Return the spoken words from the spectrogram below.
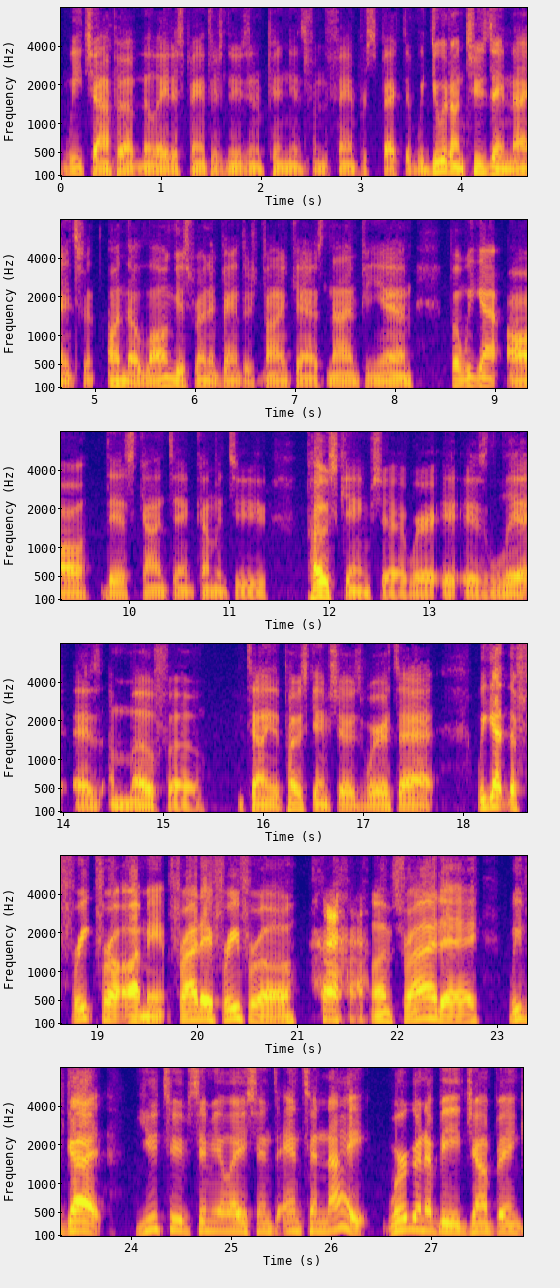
we chop up the latest Panthers news and opinions from the fan perspective. We do it on Tuesday nights on the longest running Panthers podcast, 9 p.m. But we got all this content coming to post game show where it is lit as a mofo. I'm telling you, the post game show is where it's at. We got the freak for all. I mean, Friday free for all on Friday. We've got YouTube simulations, and tonight we're going to be jumping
